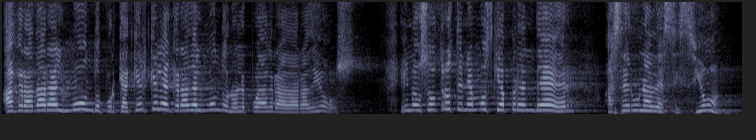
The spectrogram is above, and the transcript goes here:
agradar al mundo, porque aquel que le agrada al mundo no le puede agradar a Dios. Y nosotros tenemos que aprender a hacer una decisión.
